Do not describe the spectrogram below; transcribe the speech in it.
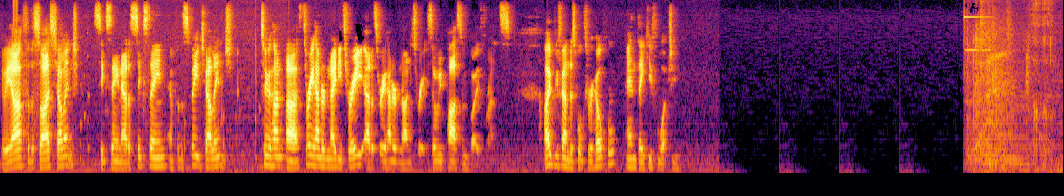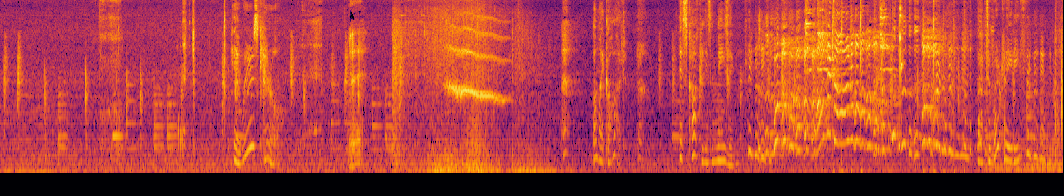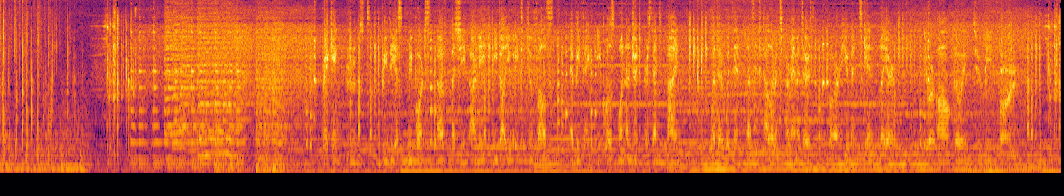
Here we are for the size challenge, 16 out of 16, and for the speed challenge, 200, uh, 383 out of 393. So we've passed on both fronts. I hope you found this walkthrough helpful, and thank you for watching. Hey, where's Carol? Oh my god. This coffee is amazing. Back to work, ladies. Breaking. Previous reports of machine army evaluate to false. 100% fine, weather within pleasant tolerance parameters or human skin layer. You're all going to be fine.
